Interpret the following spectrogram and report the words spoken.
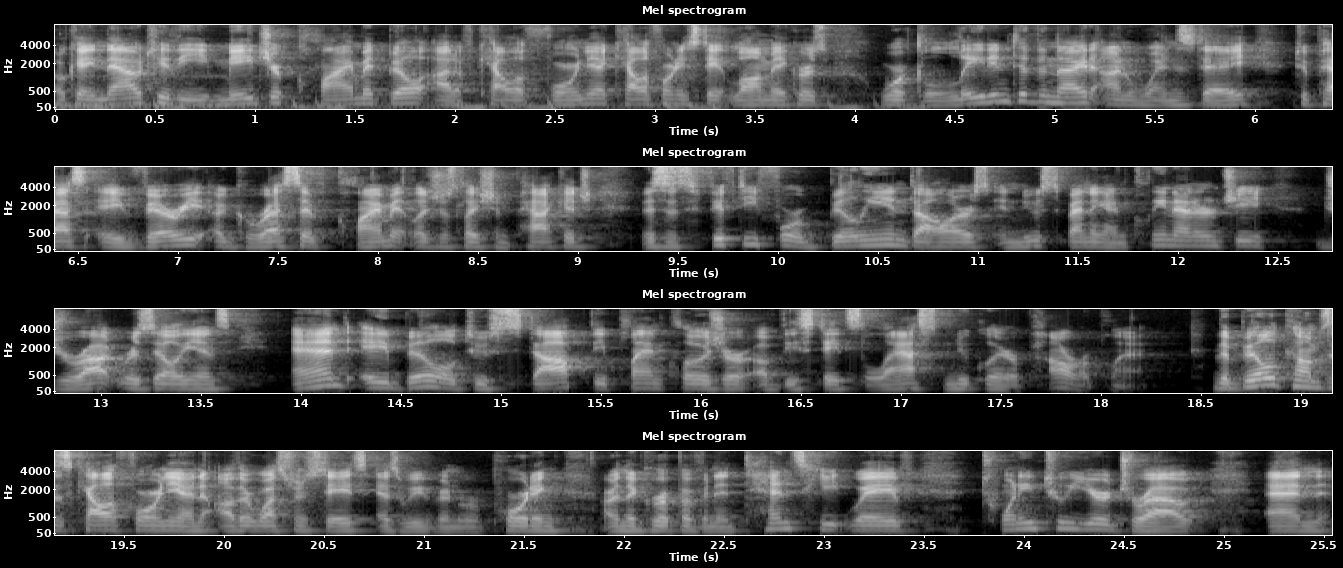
Okay, now to the major climate bill out of California. California state lawmakers worked late into the night on Wednesday to pass a very aggressive climate legislation package. This is $54 billion in new spending on clean energy, drought resilience, and a bill to stop the planned closure of the state's last nuclear power plant. The bill comes as California and other Western states, as we've been reporting, are in the grip of an intense heat wave, 22 year drought, and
